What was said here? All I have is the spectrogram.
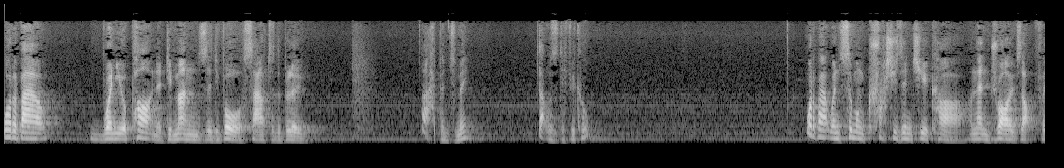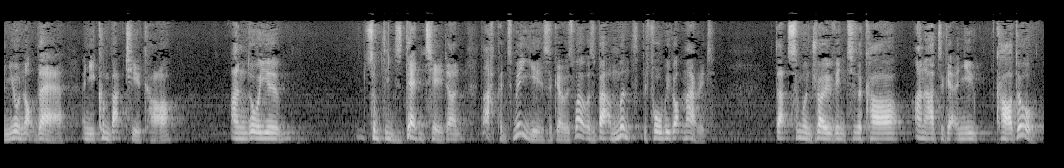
What about when your partner demands a divorce out of the blue? That happened to me. That was difficult. What about when someone crashes into your car and then drives off and you're not there and you come back to your car and or you something's dented and that happened to me years ago as well. It was about a month before we got married that someone drove into the car and I had to get a new car door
